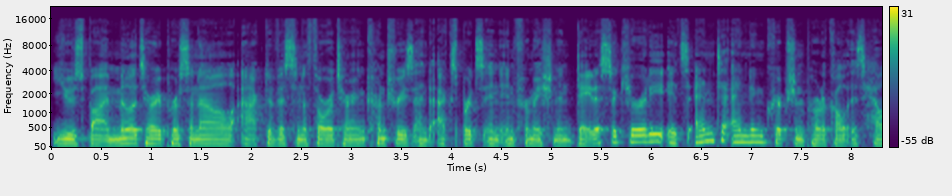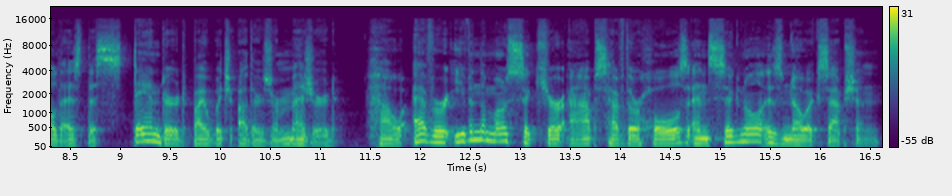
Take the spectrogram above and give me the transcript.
Used by military personnel, activists in authoritarian countries, and experts in information and data security, its end to end encryption protocol is held as the standard by which others are measured. However, even the most secure apps have their holes, and Signal is no exception.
